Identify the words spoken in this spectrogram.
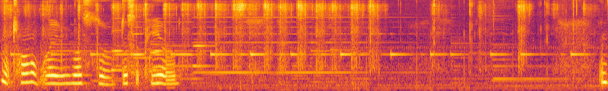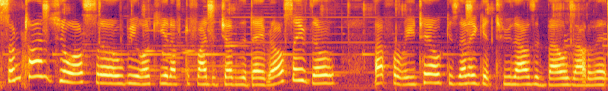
The turnip lady must have disappeared. Sometimes you'll also be lucky enough to find a gem of the day, but I'll save the, that for retail because then I get 2,000 bells out of it.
